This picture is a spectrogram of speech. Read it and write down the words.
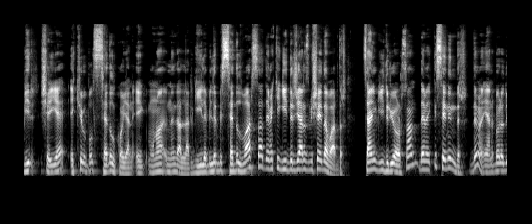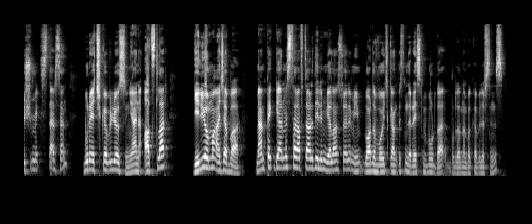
bir şeye equipable saddle koy. Yani e- ona ne derler? Giyilebilir bir saddle varsa demek ki giydireceğiniz bir şey de vardır. Sen giydiriyorsan demek ki senindir. Değil mi? Yani böyle düşünmek istersen buraya çıkabiliyorsun. Yani atlar geliyor mu acaba? Ben pek gelmesi taraftar değilim. Yalan söylemeyeyim. Bu arada Void Gauntlet'in de resmi burada. Buradan da bakabilirsiniz.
